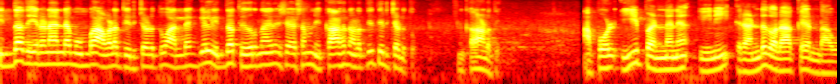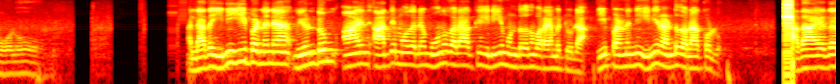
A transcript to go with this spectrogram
യുദ്ധ തീരണതിന്റെ മുമ്പ് അവളെ തിരിച്ചെടുത്തു. അല്ലെങ്കിൽ യുദ്ധ തീർന്നതിന് ശേഷം നിക്കാഹ് നടത്തി തിരിച്ചെടുത്തു. നിക്കാഹ് നടത്തി. അപ്പോൾ ഈ പെണ്ണിന് ഇനി രണ്ട് തൊലാക്കേ ഉണ്ടാവുള്ളൂ. അല്ലാതെ ഇനി ഈ പെണ്ണിന് വീണ്ടും ആദ്യം മുതൽ മൂന്ന് തൊലാക്ക് ഇനിയും ഉണ്ട് എന്ന് പറയാൻ പറ്റൂല. ഈ പെണ്ണിന് ഇനി രണ്ട് തൊലാക്കുള്ളൂ. അതായത്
